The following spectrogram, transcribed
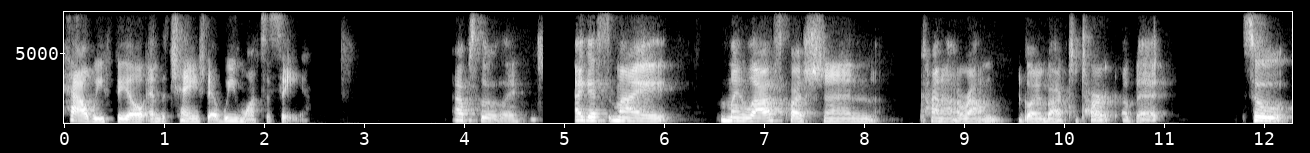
how we feel and the change that we want to see. Absolutely. I guess my my last question kind of around going back to Tarte a bit. So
